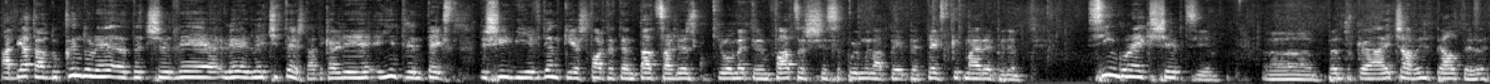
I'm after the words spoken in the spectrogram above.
abia traducându-le, deci le, le, le citești, adică le intri în text. Deși e evident că ești foarte tentat să alergi cu kilometri în față și să pui mâna pe, pe text cât mai repede. Singura excepție, uh, pentru că aici a venit pe altele,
